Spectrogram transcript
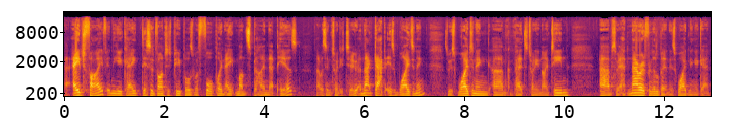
At age five in the UK, disadvantaged pupils were 4.8 months behind their peers. That was in 22, and that gap is widening. So it's widening um, compared to 2019. Um, so it had narrowed for a little bit and it's widening again.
